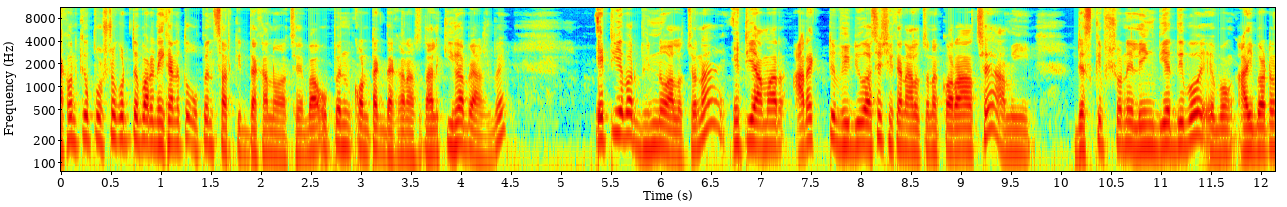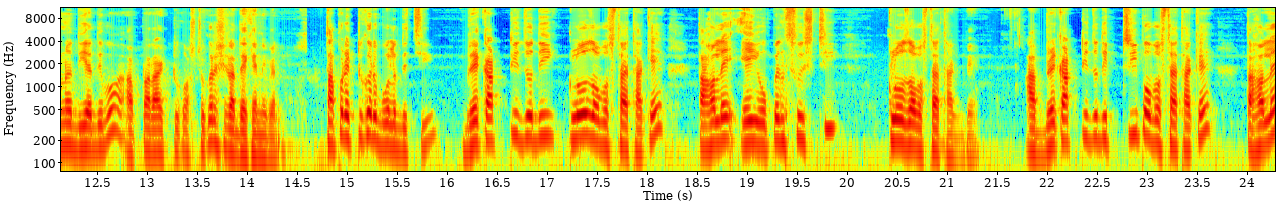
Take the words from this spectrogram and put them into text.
এখন কেউ প্রশ্ন করতে পারেন, এখানে তো ওপেন সার্কিট দেখানো আছে বা ওপেন কন্ট্যাক্ট দেখানো আছে, তাহলে কীভাবে আসবে? এটি আবার ভিন্ন আলোচনা। এটি আমার আরেকটি ভিডিও আছে, সেখানে আলোচনা করা আছে। আমি ডেসক্রিপশনে লিঙ্ক দিয়ে দিব এবং আই বাটনে দিয়ে দিব, আপনারা একটু কষ্ট করে সেটা দেখে নেবেন। তারপর একটু করে বলে দিচ্ছি ব্রেকারটি যদি ক্লোজ অবস্থায় থাকে, তাহলে এই ওপেন সুইচটি ক্লোজ অবস্থায় থাকবে। আর ব্রেকারটি যদি ট্রিপ অবস্থায় থাকে, তাহলে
